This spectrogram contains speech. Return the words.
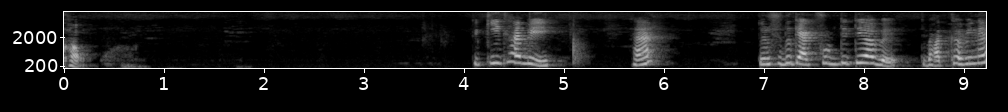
খাও। তুই কি খাবি? হ্যাঁ? তোর শুধু ক্যাট ফুড দিতে হবে? তুই ভাত খাবি না?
